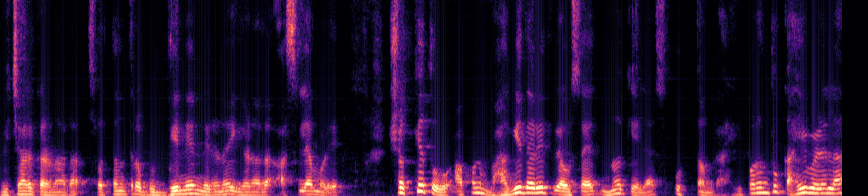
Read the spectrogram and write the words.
विचार करणारा स्वतंत्र बुद्धीने निर्णय घेणारा असल्यामुळे शक्यतो आपण भागीदारीत व्यवसायात न केल्यास उत्तम राहील. परंतु काही वेळेला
